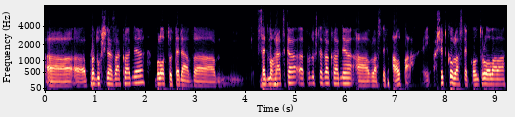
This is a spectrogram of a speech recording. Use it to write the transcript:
uh, produkčná základňa. Bolo to teda v Sedmohradská e, produkčná základňa a vlastne v Alpách. Hej. A všetko vlastne kontrolovala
